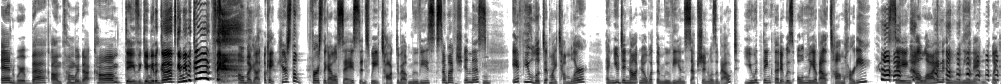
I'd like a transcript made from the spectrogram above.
And we're back on Tumblr.com. Daisy, give me the goods, give me the goods. oh my God. Okay, here's the first thing I will say since we talked about movies so much in this. Mm. If you looked at my Tumblr and you did not know what the movie Inception was about, you would think that it was only about Tom Hardy saying a line and leaning. Like,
